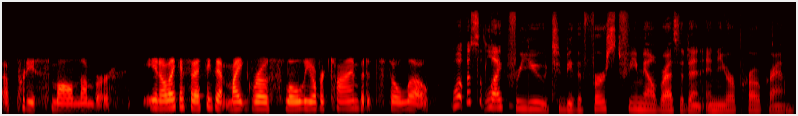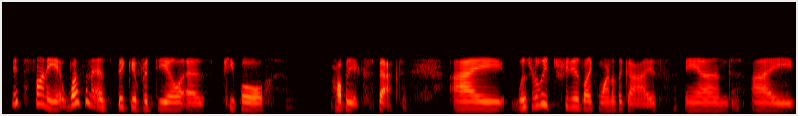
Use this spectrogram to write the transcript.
a pretty small number. You know, like I said, I think that might grow slowly over time, but it's still low. What was it like for you to be the first female resident in your program? It's funny. It wasn't as big of a deal as people probably expect. I was really treated like one of the guys, and I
